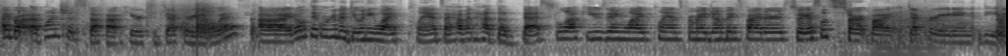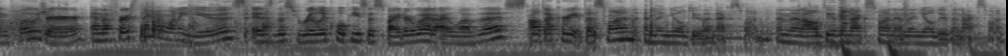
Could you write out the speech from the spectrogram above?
I brought a bunch of stuff out here to decorate with. Uh, I don't think we're gonna do any live plants. I haven't had the best luck using live plants for my jumping spiders. So I guess let's start by decorating the enclosure. And the first thing I wanna use is this really cool piece of spider wood. I love this. I'll decorate this one and then you'll do the next one. And then I'll do the next one and then you'll do the next one.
